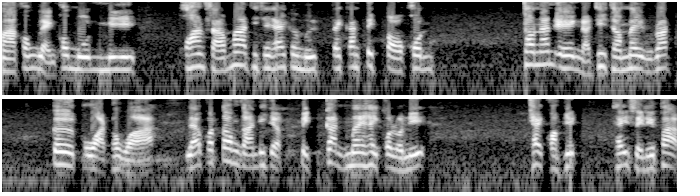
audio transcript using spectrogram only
มาของแหล่งข้อมูลมีความสามารถที่จะใช้เครื่องมือในการติดต่อคน เท่านั้นเองนะที่ทำให้รัฐเกิดผวาดผวา แล้วก็ต้องการที่จะปิดกั้นไม่ให้คนเหล่านี้ ใช้ความคิดใช้เสรีภาพ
